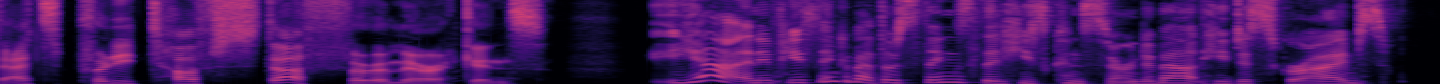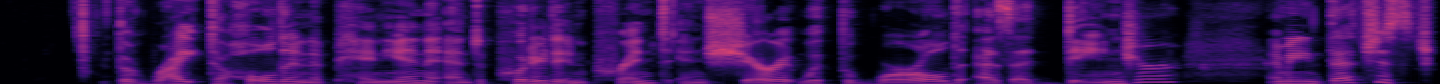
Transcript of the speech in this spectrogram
That's pretty tough stuff for Americans. Yeah, and if you think about those things that he's concerned about, he describes the right to hold an opinion and to put it in print and share it with the world as a danger. I mean, that just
